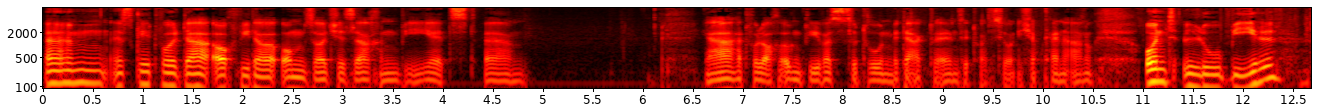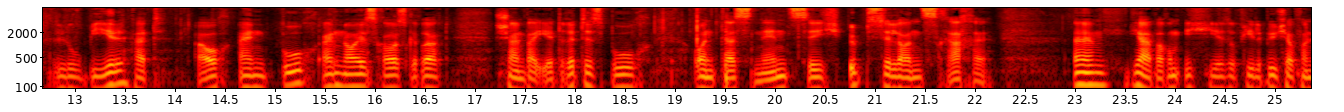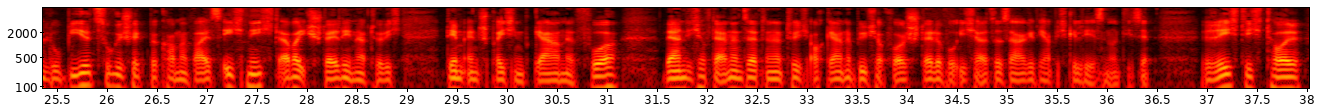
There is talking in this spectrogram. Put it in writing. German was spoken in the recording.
Ähm, es geht wohl da auch wieder um solche Sachen wie jetzt, ähm, ja, hat wohl auch irgendwie was zu tun mit der aktuellen Situation. Ich habe keine Ahnung. Und Lubil, Lubil hat auch ein Buch, ein neues rausgebracht, scheinbar ihr drittes Buch, und das nennt sich Ys Rache. Ähm, ja, warum ich hier so viele Bücher von Lubil zugeschickt bekomme, weiß ich nicht, aber ich stelle die natürlich dementsprechend gerne vor, während ich auf der anderen Seite natürlich auch gerne Bücher vorstelle, wo ich also sage, die habe ich gelesen und die sind richtig toll.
